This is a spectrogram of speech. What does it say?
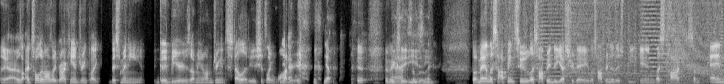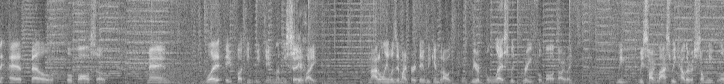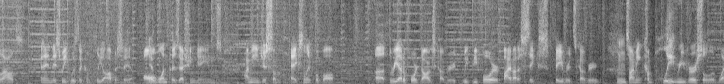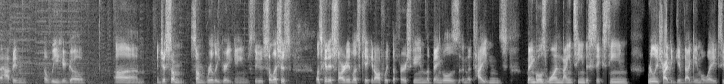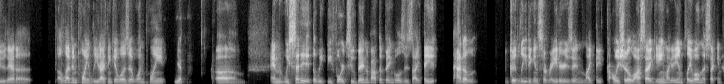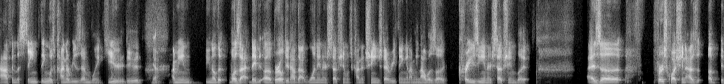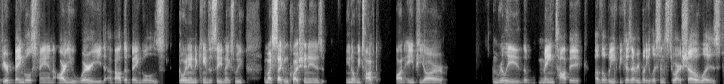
Yeah, I was. I told him I was like, bro, I can't drink like this many good beers. I mean, I'm drinking Stella, dude. Shit's like water. Yep. it makes it easy. But man, let's hop into let's hop into yesterday. Let's hop into this weekend. Let's talk some NFL football. So, man, what a fucking weekend! Let me say, Yeah. like, not only was it my birthday weekend, but I was we were blessed with great football, dog. Like, we we talked last week how there were so many blowouts, and then this week was the complete opposite. All Yep. one possession games. I mean, just some excellent football. Uh, three out of four dogs covered. Week before, five out of six favorites covered. Mhm. So I mean, complete reversal of what happened a week ago. Um, and just some some really great games, dude. So let's just let's get it started. Let's kick it off with the first game, the Bengals and the Titans. Bengals won 19 to 16. Really tried to give that game away too. They had a 11 point lead, I think it was at one point. Yep. Um, and we said it the week before too, Ben, about the Bengals is like they had a good lead against the Raiders, and like they probably should have lost that game. Like they didn't play well in the second half, and the same thing was kind of resembling here, dude. Yeah. I mean, you know, that was that they uh Burrow did have that one interception, which kind of changed everything. And I mean, that was a crazy interception, but as a first question, as a, if you're a Bengals fan, are you worried about the Bengals going into Kansas City next week? And my second question is, you know, we talked on APR and really the main topic of the week because everybody listens to our show was,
